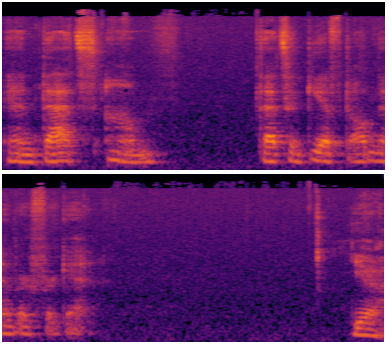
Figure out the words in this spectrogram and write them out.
And that's, um, that's a gift I'll never forget. Yeah,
